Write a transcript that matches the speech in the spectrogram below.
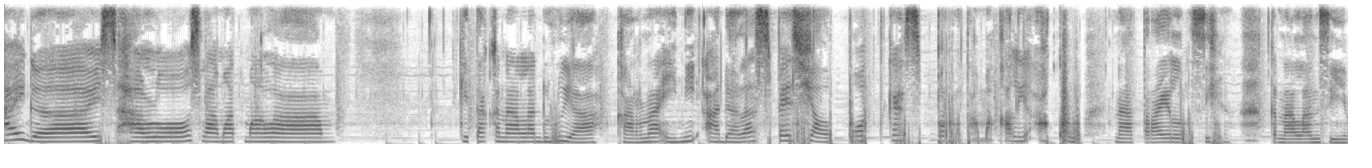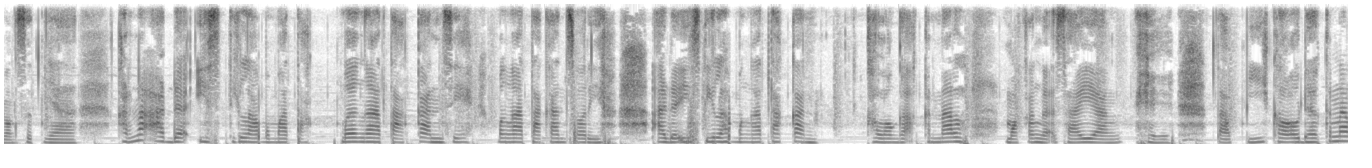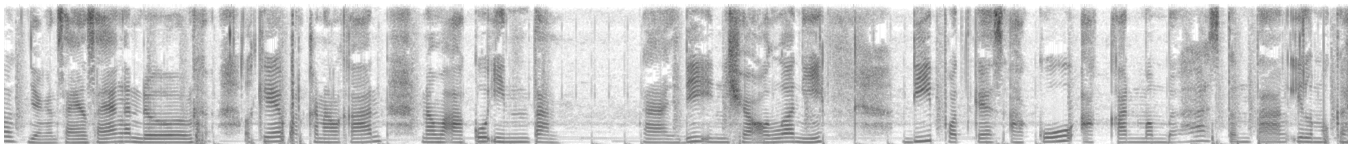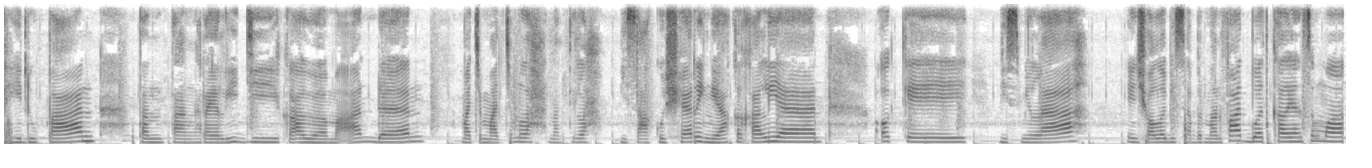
Hai guys, halo, selamat malam. Kita kenalan dulu ya, karena ini adalah spesial podcast pertama kali aku. Nah, trailer sih, kenalan sih maksudnya. Karena ada istilah mematak mengatakan sih, mengatakan sorry ya, ada istilah mengatakan kalau nggak kenal maka nggak sayang tapi kalau udah kenal jangan sayang sayangan dong oke perkenalkan nama aku Intan nah jadi insya Allah nih di podcast aku akan membahas tentang ilmu kehidupan, tentang religi, keagamaan dan macem-macem lah nantilah bisa aku sharing ya ke kalian. Oke, bismillah. Insya Allah bisa bermanfaat buat kalian semua.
